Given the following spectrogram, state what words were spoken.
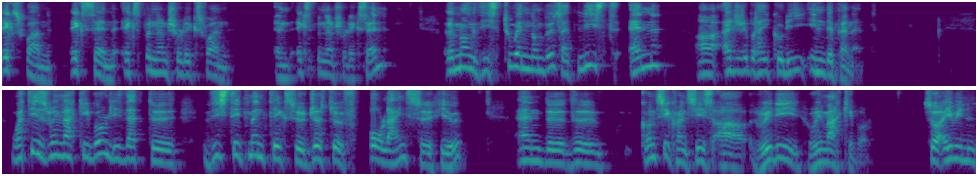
x1, xn, exponential x1, and exponential xn, among these two n numbers, at least n are algebraically independent. What is remarkable is that uh, this statement takes uh, just uh, four lines uh, here, and uh, the consequences are really remarkable. So I will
